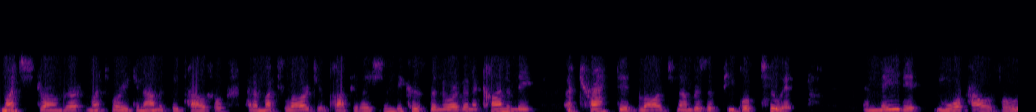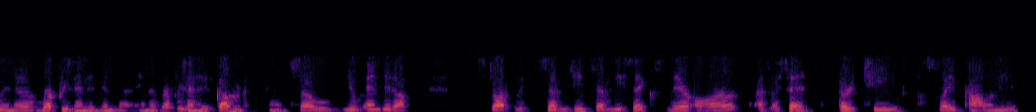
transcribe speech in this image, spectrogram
much stronger, much more economically powerful, had a much larger population because the Northern economy attracted large numbers of people to it and made it more powerful in a represented in, the, in a representative government. And so you ended up start with 1776. There are, as I said, 13 slave colonies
